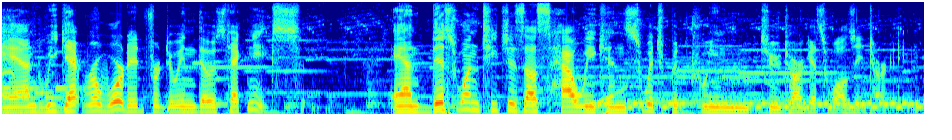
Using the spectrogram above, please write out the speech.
And we get rewarded for doing those techniques. And this one teaches us how we can switch between two targets while Z-targeting.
